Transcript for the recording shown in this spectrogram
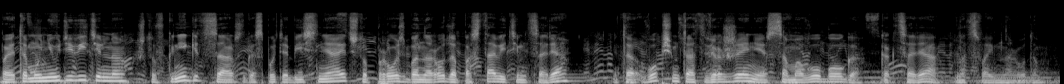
Поэтому неудивительно, что в книге Царств Господь объясняет, что просьба народа поставить им царя — это, в общем-то, отвержение самого Бога, как царя над своим народом.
